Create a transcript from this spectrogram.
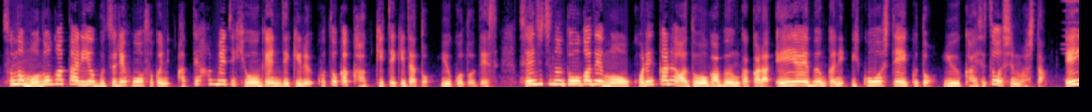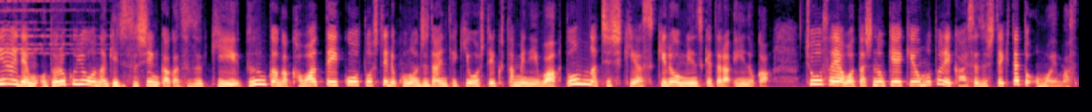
その物語を物理法則に当てはめて表現できることが画期的だということです。先日の動画でもこれからは動画文化から AI 文化に移行していくという解説をしました。AI でも驚くような技術進化が続き文化が変わっていこうとしているこの時代に適応していくためにはどんな知識やスキルを身につけたらいいのか調査や私の経験をもとに解説していきたいと思います。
